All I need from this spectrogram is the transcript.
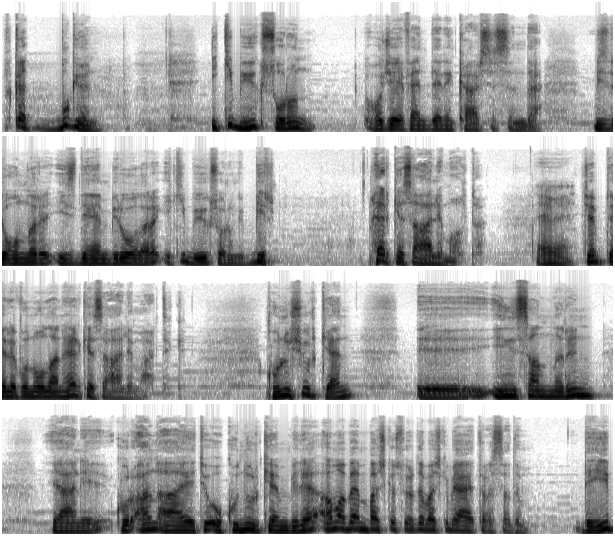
Fakat bugün iki büyük sorun hoca efendilerin karşısında biz de onları izleyen biri olarak iki büyük sorun gibi. Bir, herkes alim oldu. Evet. Cep telefonu olan herkes alim artık. Konuşurken e, insanların yani Kur'an ayeti okunurken bile ama ben başka surede başka bir ayet rastladım deyip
